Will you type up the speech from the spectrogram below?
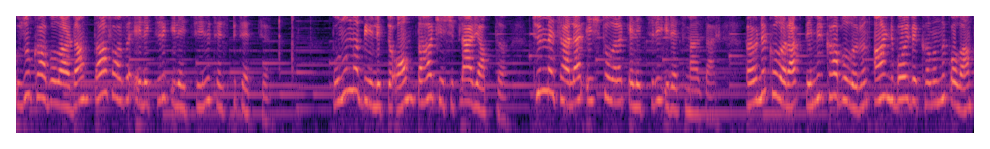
uzun kablolardan daha fazla elektrik ilettiğini tespit etti. Bununla birlikte Ohm daha keşifler yaptı. Tüm metaller eşit olarak elektriği iletmezler. Örnek olarak demir kabloların aynı boy ve kalınlık olan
